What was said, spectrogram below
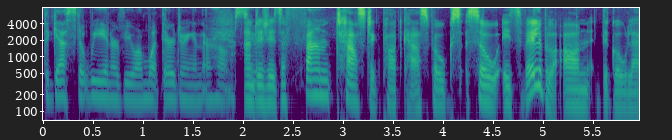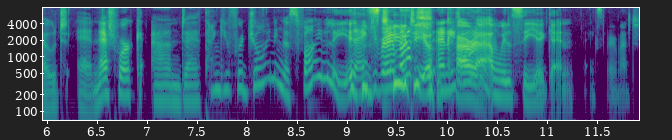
the guests that we interview on what they're doing in their homes. And too. it is a fantastic podcast, folks. So it's available on the Go Loud uh, network. And uh, thank you for joining us finally in Thank you very much. studio, Anytime. Cara. And we'll see you again. Thanks very much.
